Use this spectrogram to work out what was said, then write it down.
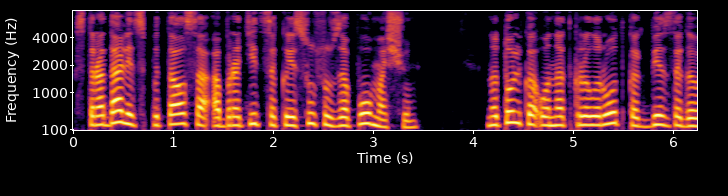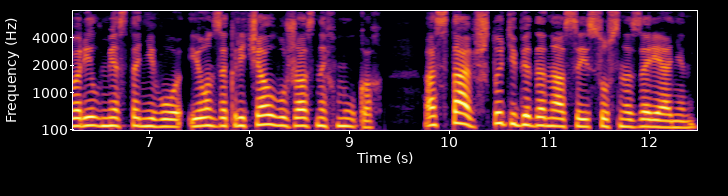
Страдалец пытался обратиться к Иисусу за помощью, но только он открыл рот, как бес заговорил вместо него, и он закричал в ужасных муках. «Оставь, что тебе до нас, Иисус Назарянин?»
